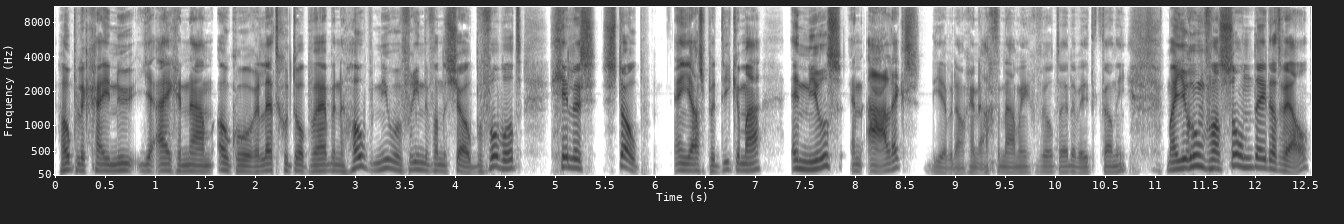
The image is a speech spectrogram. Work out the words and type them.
Hopelijk ga je nu je eigen naam ook horen. Let goed op, we hebben een hoop nieuwe vrienden van de show. Bijvoorbeeld Gilles Stoop en Jasper Diekema en Niels en Alex. Die hebben dan geen achternaam ingevuld, hè, dat weet ik dan niet. Maar Jeroen van Son deed dat wel.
